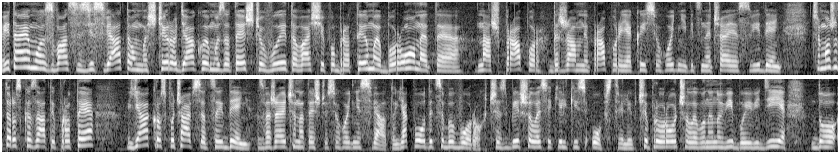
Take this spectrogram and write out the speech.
Вітаємо з вас зі святом. Щиро дякуємо за те, що ви та ваші побратими бороните наш прапор, державний прапор, який сьогодні відзначає свій день. Чи можете розказати про те, як розпочався цей день, зважаючи на те, що сьогодні свято? Як поводить себе ворог? Чи збільшилася кількість обстрілів? Чи приурочили вони нові бойові дії до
